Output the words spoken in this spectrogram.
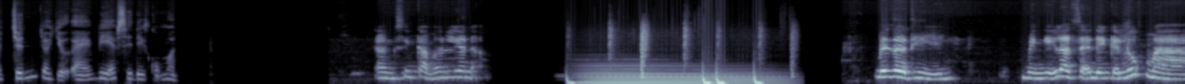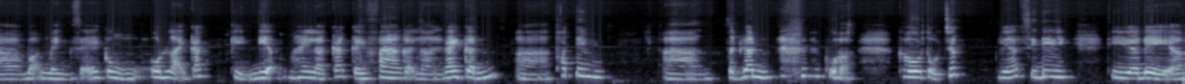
uh, chính cho dự án VFCD của mình. À, xin cảm ơn Liên ạ. Bây giờ thì mình nghĩ là sẽ đến cái lúc mà bọn mình sẽ cùng ôn lại các kỷ niệm hay là các cái pha gọi là gay cấn à, thoát tim à, giật gân của khâu tổ chức VFCD thì à, để à,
